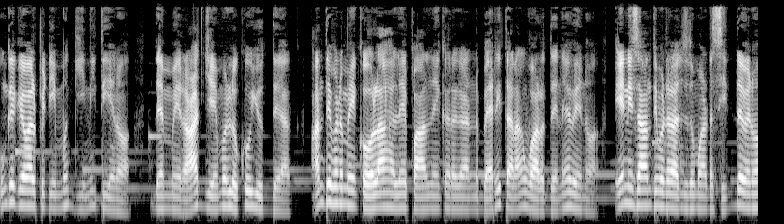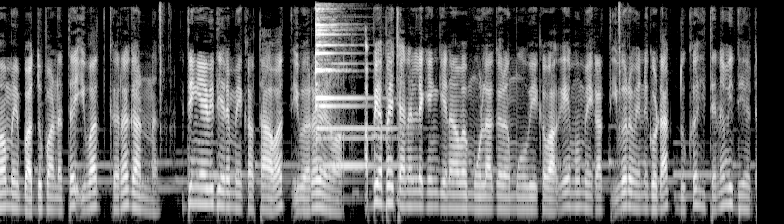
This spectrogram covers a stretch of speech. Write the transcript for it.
උන්ගේ ගෙවල් පිටින්ම ගිනි තියෙනවා. දැන් මේ රාජ්‍යයේම ලොකු යුද්ධයක්. අන්තිමට මේ කෝලාහලේ පාලනය කරගන්න බැරි තරම් වර්ධනය වෙනවා. ඒ නිසා අන්තිමට රජතුමාට සිද්ධ වෙනවා මේ බදු පනත ඉවත් කරගන්න. ඉතින් ඒ විදිහට මේ කතාවත් ඉවර වෙනවා. අපි අපේ channel එකෙන් ගෙනාව මූලාකර මූවී එක වගේම මේකත් ඉවර වෙන්නේ ගොඩක් දුක හිතෙන විදිහට.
